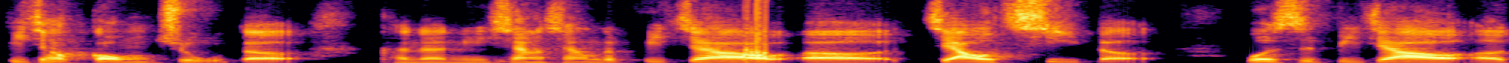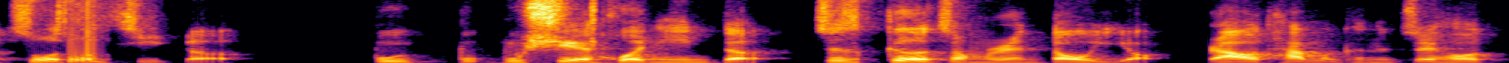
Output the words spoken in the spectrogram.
比较公主的，可能你想象的比较呃娇气的，或者是比较呃做自己的。不不不屑婚姻的，就是各种人都有，然后他们可能最后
